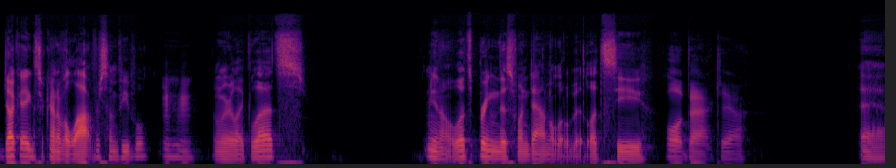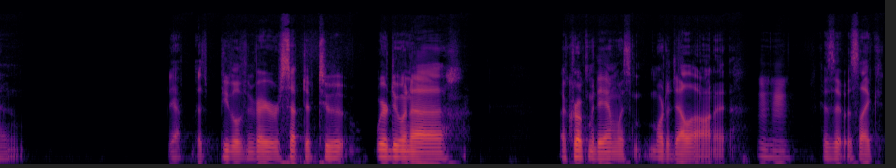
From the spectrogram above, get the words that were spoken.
Duck eggs are kind of a lot for some people, Mhm. and we were like, let's, you know, let's bring this one down a little bit. Let's see Pull it back, yeah. and yeah, people have been very receptive to it. We're doing a a croque madame with mortadella on it Mhm. because it was like,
